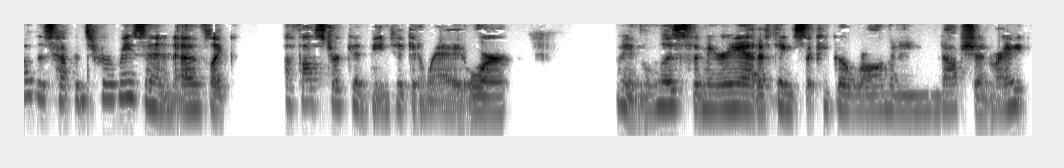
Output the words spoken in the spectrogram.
oh this happens for a reason of like a foster kid being taken away or i mean list the myriad of things that could go wrong in an adoption right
